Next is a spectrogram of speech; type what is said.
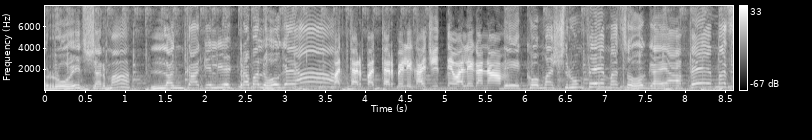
रोहित शर्मा लंका के लिए ट्रबल हो गया। पत्थर पत्थर पे लिखा जीतने वाले का नाम। देखो मशरूम फ़ेमस हो गया फ़ेमस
